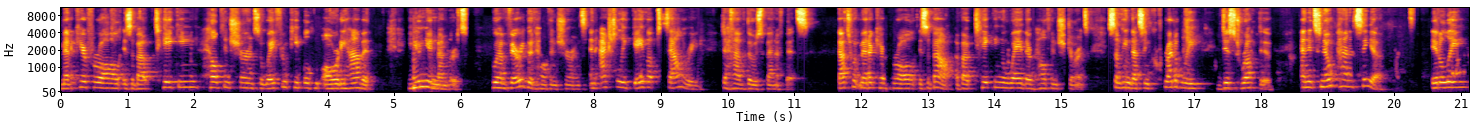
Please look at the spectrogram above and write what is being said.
Medicare for all is about taking health insurance away from people who already have it. Union members who have very good health insurance and actually gave up salary to have those benefits. That's what Medicare for All is about, about taking away their health insurance, something that's incredibly disruptive. And it's no panacea. Italy,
